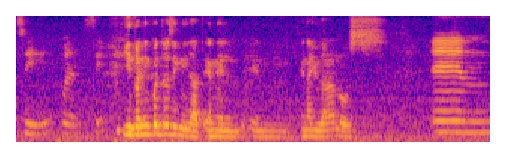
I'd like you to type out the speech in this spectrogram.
sí, pues sí. ¿Y en dónde encuentras dignidad? En, el, en, en ayudar a los... En,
